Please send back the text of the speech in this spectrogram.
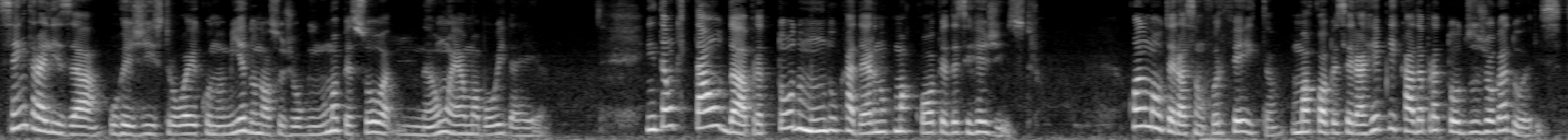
Centralizar o registro ou a economia do nosso jogo em uma pessoa não é uma boa ideia. Então, que tal dar para todo mundo o caderno com uma cópia desse registro? Quando uma alteração for feita, uma cópia será replicada para todos os jogadores.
